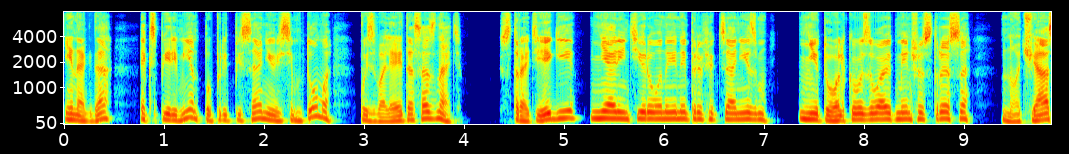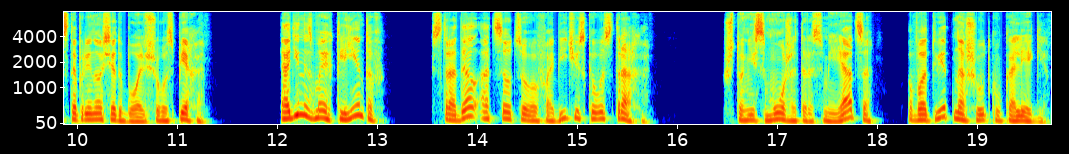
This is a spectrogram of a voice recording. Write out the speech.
Иногда эксперимент по предписанию симптома позволяет осознать, стратегии, не ориентированные на перфекционизм, не только вызывают меньше стресса, но часто приносят больше успеха. Один из моих клиентов страдал от социофобического страха, что не сможет рассмеяться в ответ на шутку коллеги.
